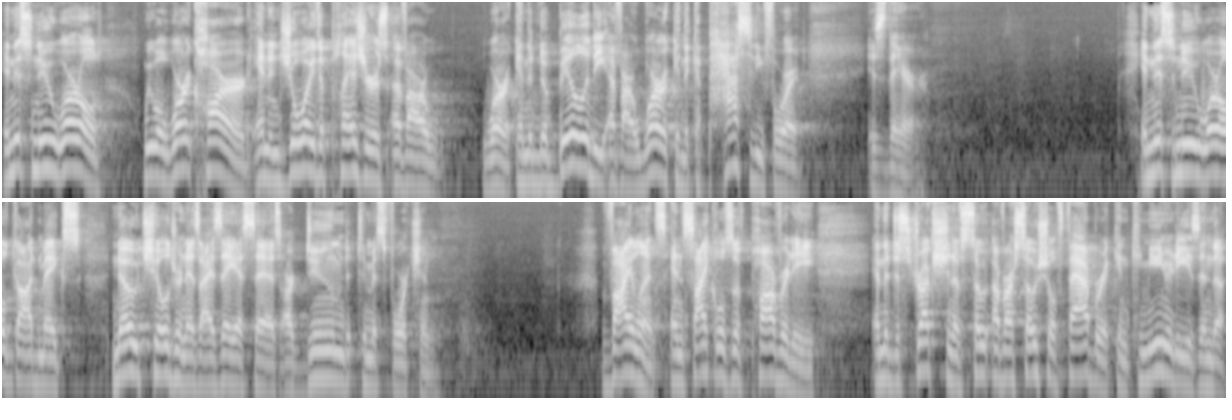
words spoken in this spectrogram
In this new world, we will work hard and enjoy the pleasures of our work, and the nobility of our work and the capacity for it is there. In this new world God makes, no children, as Isaiah says, are doomed to misfortune. Violence and cycles of poverty and the destruction of, so, of our social fabric and communities and the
